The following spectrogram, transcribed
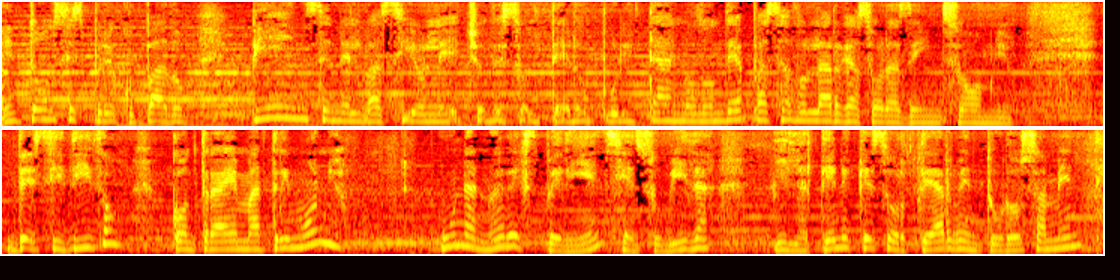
entonces preocupado piensa en el vacío lecho de soltero puritano donde ha pasado largas horas de insomnio. Decidido, contrae matrimonio una nueva experiencia en su vida y la tiene que sortear venturosamente.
